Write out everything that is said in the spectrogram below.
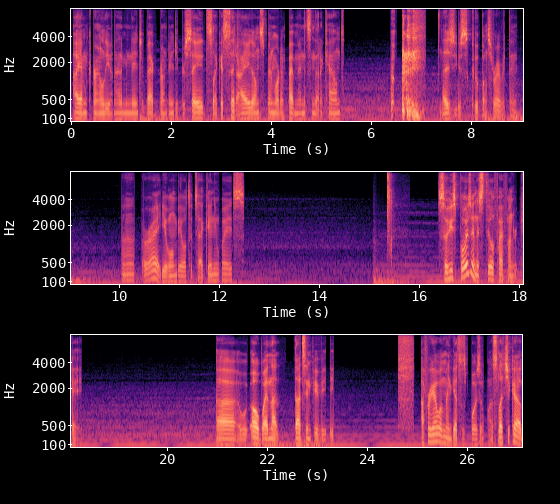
I am currently on Anime Ninja background Ninja Crusades. Like I said, I don't spend more than 5 minutes in that account. I just use coupons for everything. Uh, alright, you won't be able to attack anyways. So his poison is still 500k. Uh, oh, but not, that's in PvE. I forgot what Mangetsu's poison was. Let's check out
